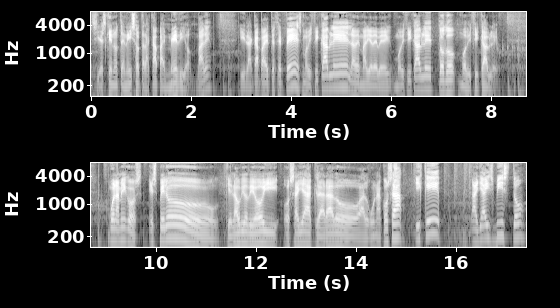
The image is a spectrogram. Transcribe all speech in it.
si es que no tenéis otra capa en medio, ¿vale? Y la capa de TCP es modificable, la de MariaDB modificable, todo modificable. Bueno amigos, espero que el audio de hoy os haya aclarado alguna cosa y que hayáis visto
